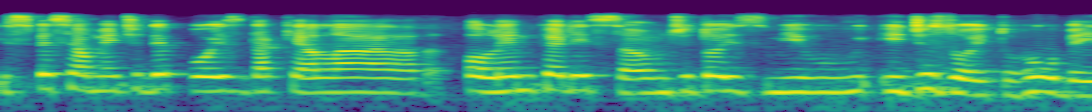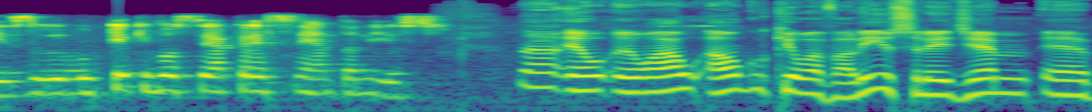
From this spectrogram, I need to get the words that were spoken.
especialmente depois daquela polêmica eleição de 2018. Rubens, o que, que você acrescenta nisso? Não, eu, eu, algo que eu avalio, Sileide, é, é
